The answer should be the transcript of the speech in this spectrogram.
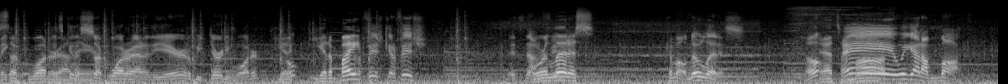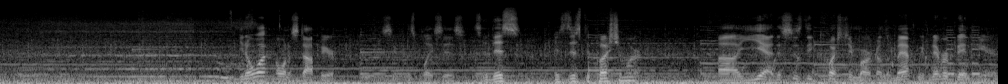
make Suck water out gonna of the suck water out of the air. It'll be dirty water. You got, oh, a, you got a got bite a fish, got a fish. It's not or lettuce. Come on, no lettuce. Oh, That's a hey, moth. we got a moth. You know what? I want to stop here. See what this place is. So this is this the question mark? Uh, yeah, this is the question mark on the map. We've never been here.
